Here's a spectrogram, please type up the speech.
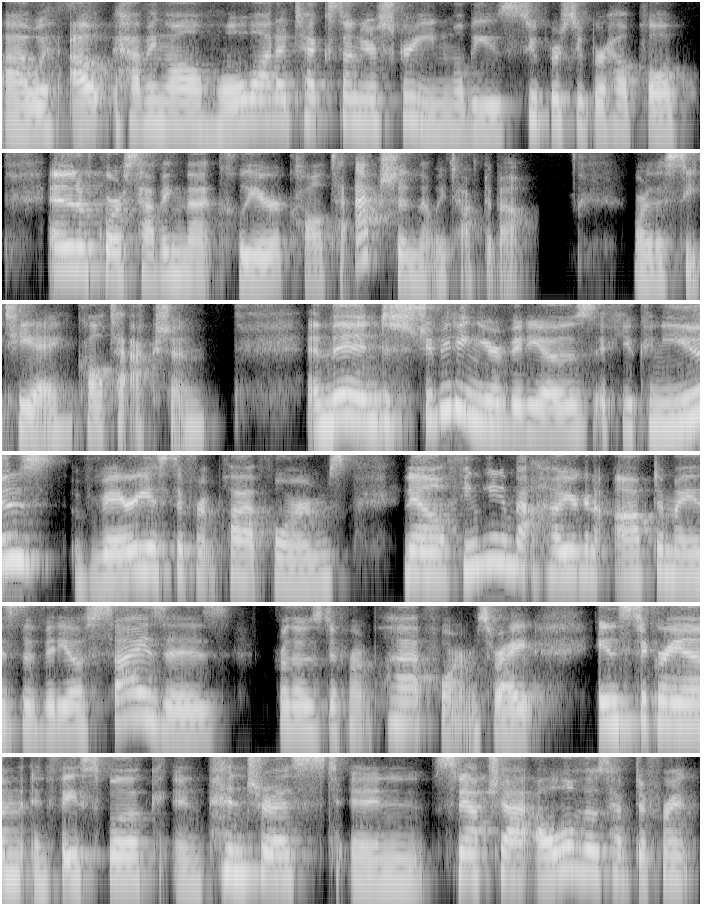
uh, without having a whole lot of text on your screen will be super, super helpful. And then, of course, having that clear call to action that we talked about, or the CTA, call to action. And then distributing your videos, if you can use various different platforms. Now, thinking about how you're going to optimize the video sizes for those different platforms, right? Instagram and Facebook and Pinterest and Snapchat, all of those have different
